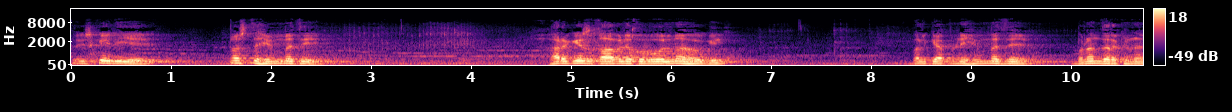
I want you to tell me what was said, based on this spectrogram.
تو اس کے لیے پست ہمتی ہرگز قابل قبول نہ ہوگی، بلکہ اپنی ہمتیں بلند رکھنا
